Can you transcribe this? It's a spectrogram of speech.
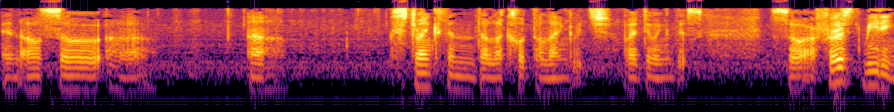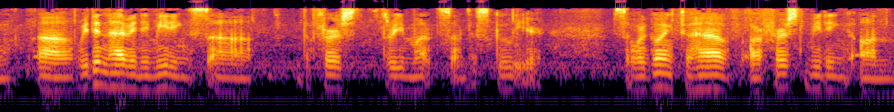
And also uh, uh, strengthen the Lakota language by doing this. So our first meeting, uh, we didn't have any meetings uh, the first three months of the school year. So we're going to have our first meeting on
